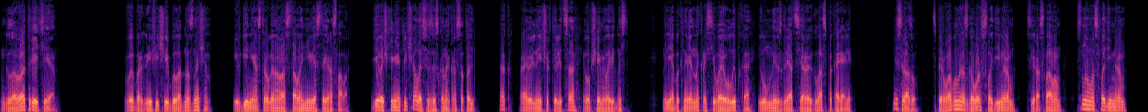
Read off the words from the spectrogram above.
Глава третья. Выбор Грифичей был однозначен. Евгения Строганова стала невестой Ярослава. Девочка не отличалась изысканной красотой. Так, правильные черты лица и общая миловидность. Но необыкновенно красивая улыбка и умный взгляд серых глаз покоряли. Не сразу. Сперва был разговор с Владимиром, с Ярославом, снова с Владимиром.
